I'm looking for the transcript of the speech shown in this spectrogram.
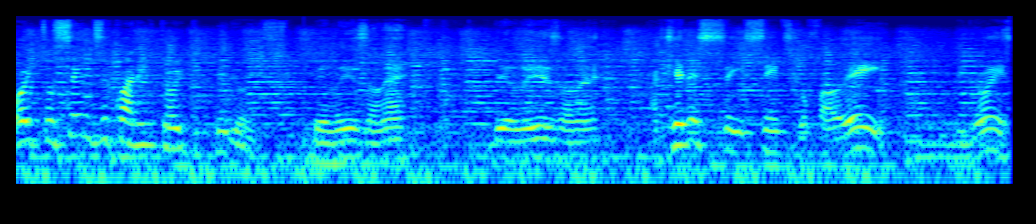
848 bilhões. Beleza, né? Beleza, né? Aqueles 600 que eu falei, bilhões,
